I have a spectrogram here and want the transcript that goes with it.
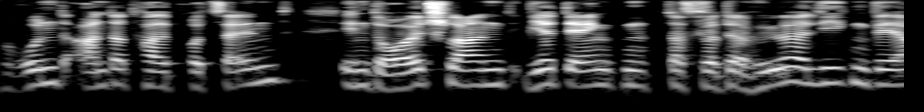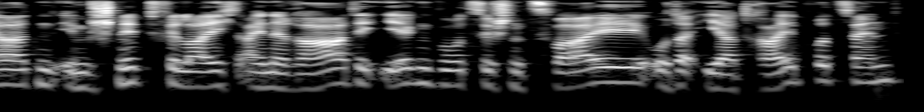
rund anderthalb Prozent in Deutschland. Wir denken, dass wir da höher liegen werden, im Schnitt vielleicht eine Rate irgendwo zwischen zwei oder eher drei Prozent.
